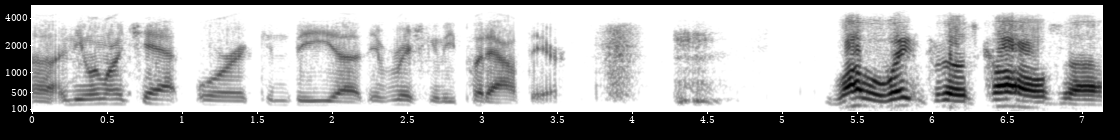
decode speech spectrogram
uh, in the online chat, or it can be uh, the information can be put out there. While we're waiting for those calls, uh,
